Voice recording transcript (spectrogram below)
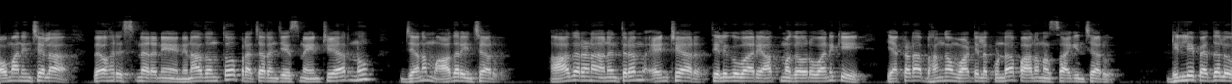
అవమానించేలా వ్యవహరిస్తున్నారనే నినాదంతో ప్రచారం చేసిన ఎన్టీఆర్ను జనం ఆదరించారు. ఆదరణ అనంతరం ఎన్టీఆర్ తెలుగువారి ఆత్మగౌరవానికి ఎక్కడా భంగం వాటిల్లకుండా పాలన సాగించారు. ఢిల్లీ పెద్దలు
